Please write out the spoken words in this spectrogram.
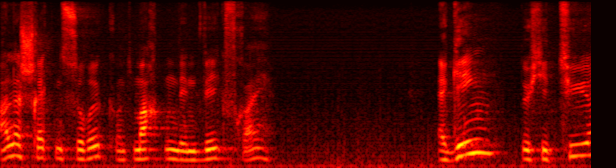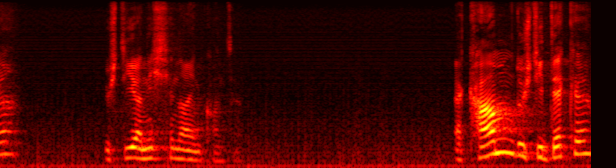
Alle schreckten zurück und machten den Weg frei. Er ging durch die Tür, durch die er nicht hinein konnte. Er kam durch die Decke,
